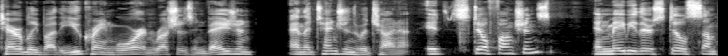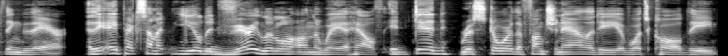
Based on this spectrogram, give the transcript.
terribly by the Ukraine war and Russia's invasion and the tensions with China, it still functions, and maybe there's still something there. The APEC summit yielded very little on the way of health. It did restore the functionality of what's called the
